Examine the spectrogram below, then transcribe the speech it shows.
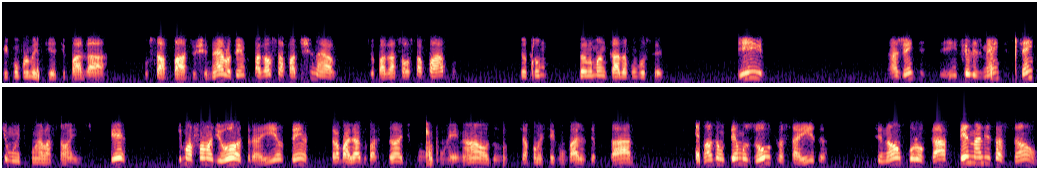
me comprometer a pagar o sapato e o chinelo, eu tenho que pagar o sapato e o chinelo. Se eu pagar só o sapato, eu estou dando mancada com você. E a gente, infelizmente, sente muito com relação a isso. Porque, de uma forma ou de outra, e eu tenho trabalhado bastante com, com o Reinaldo, já comecei com vários deputados. Nós não temos outra saída senão colocar penalização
